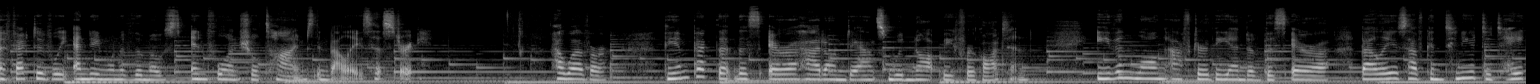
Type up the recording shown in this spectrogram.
effectively ending one of the most influential times in ballet's history. However, the impact that this era had on dance would not be forgotten. Even long after the end of this era, ballets have continued to take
